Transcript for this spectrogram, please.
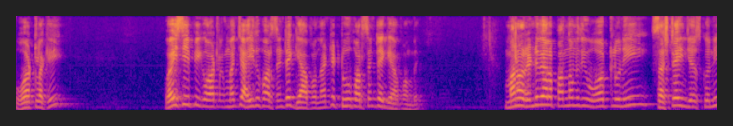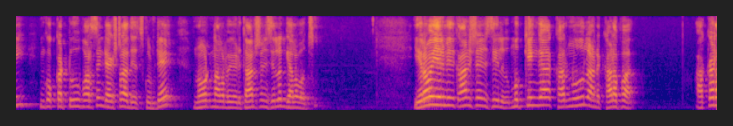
ఓట్లకి వైసీపీకి ఓట్లకి మధ్య ఐదు పర్సెంటే గ్యాప్ ఉంది. అంటే టూ పర్సెంటే గ్యాప్ ఉంది. మనం రెండు వేల పంతొమ్మిది ఓట్లుని సస్టైన్ చేసుకుని ఇంకొక టూ పర్సెంట్ ఎక్స్ట్రా తెచ్చుకుంటే నూట నలభై ఏడు కాన్స్టిట్యున్సీలో గెలవచ్చు. ఇరవై ఎనిమిది కాన్స్టిట్యున్సీలు ముఖ్యంగా కర్నూలు అండ్ కడప అక్కడ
